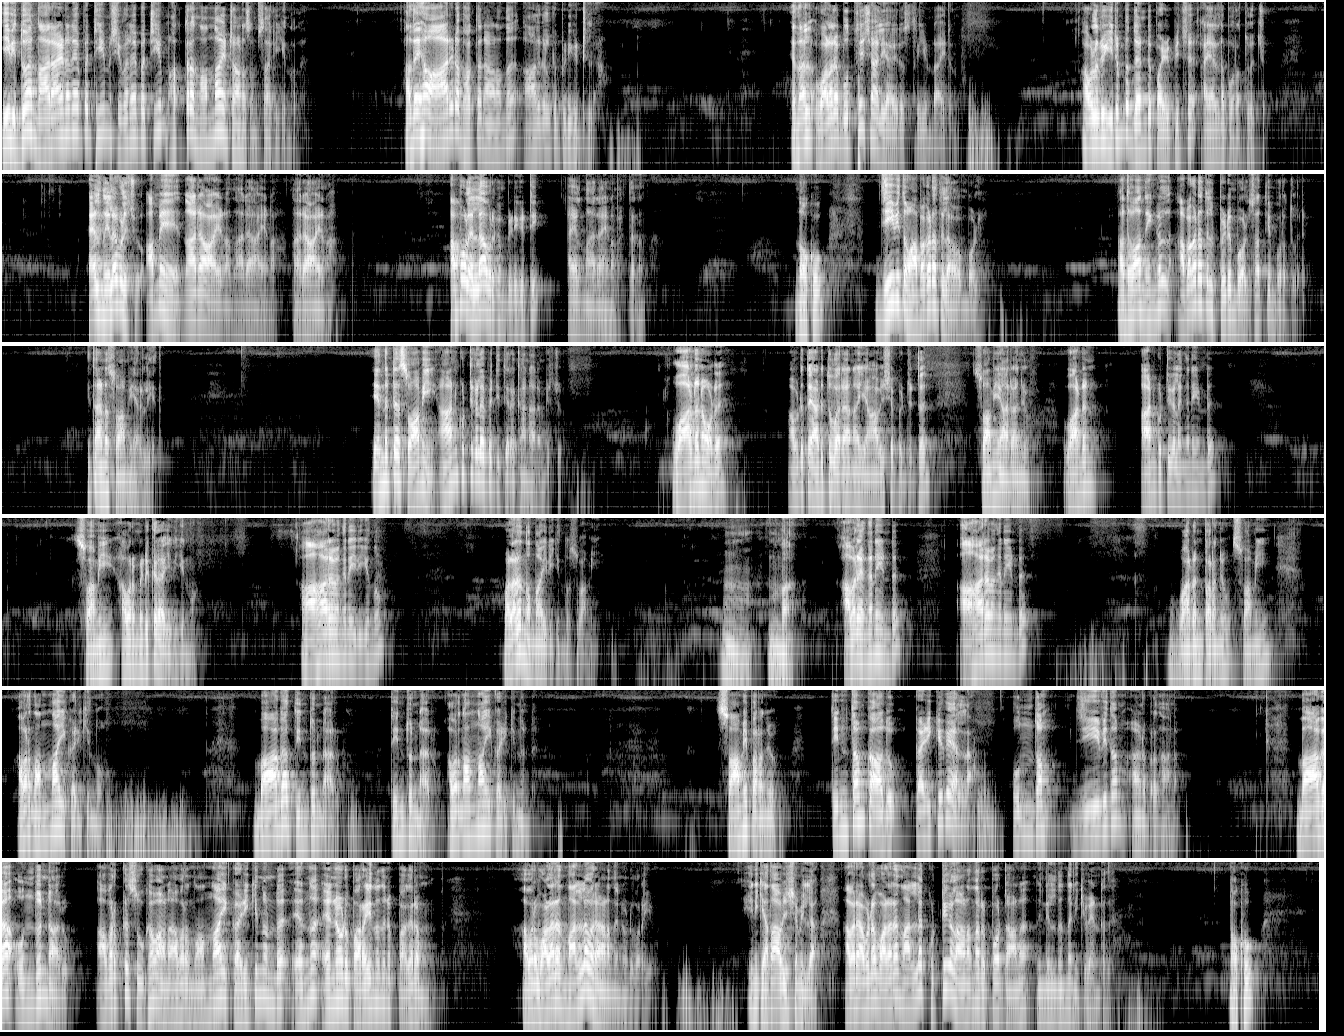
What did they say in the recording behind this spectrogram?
ഈ വിദ്വാൻ നാരായണനെ പറ്റിയും ശിവനെ പറ്റിയും അത്ര നന്നായിട്ടാണ് സംസാരിക്കുന്നത്. അദ്ദേഹം ആരുടെ ഭക്തനാണെന്ന് ആളുകൾക്ക് പിടികിട്ടില്ല. എന്നാൽ വളരെ ബുദ്ധിശാലിയായ ഒരു സ്ത്രീ ഉണ്ടായിരുന്നു. അവളൊരു ഇരുമ്പ് ദണ്ട് പഴിപ്പിച്ച് അയാളുടെ പുറത്ത് വെച്ചു. അയാൾ നിലവിളിച്ചു അമ്മേ നാരായണ നാരായണ നാരായണ. അപ്പോൾ എല്ലാവർക്കും പിടികിട്ടി അയാൾ നാരായണ ഭക്തനെന്ന് നോക്കൂ ജീവിതം അപകടത്തിലാവുമ്പോൾ അഥവാ നിങ്ങൾ അപകടത്തിൽ പെടുമ്പോൾ സത്യം പുറത്തു വരും. ഇതാണ് സ്വാമി അരളിയത്. എന്നിട്ട് സ്വാമി ആൺകുട്ടികളെ പറ്റി തിരക്കാൻ ആരംഭിച്ചു. വാർഡനോട് അവിടുത്തെ അടുത്ത് വരാനായി ആവശ്യപ്പെട്ടിട്ട് സ്വാമി ആരാഞ്ഞു. വാർഡൻ ആൺകുട്ടികൾ എങ്ങനെയുണ്ട്? സ്വാമി അവർ മിടുക്കരായിരിക്കുന്നു. ആഹാരം എങ്ങനെ ഇരിക്കുന്നു? വളരെ നന്നായിരിക്കുന്നു സ്വാമി. നന്നാ. അവരെങ്ങനെയുണ്ട് ആഹാരം എങ്ങനെയുണ്ട്? വാർഡൻ പറഞ്ഞു സ്വാമി അവർ നന്നായി കഴിക്കുന്നു. ബാഗ തിന്തുന്നാറു തിന്തുന്നാറു അവർ നന്നായി കഴിക്കുന്നുണ്ട്. സ്വാമി പറഞ്ഞു തിന്തം കാതു കഴിക്കുകയല്ല ഉന്തം ജീവിതം ആണ് പ്രധാനം. ബാഗ ഒന്തുന്നാറു അവർക്ക് സുഖമാണ് അവർ നന്നായി കഴിക്കുന്നുണ്ട് എന്ന് എന്നോട് പറയുന്നതിന് പകരം അവർ വളരെ നല്ലവരാണെന്ന് എന്നോട് പറയൂ. എനിക്കതാവശ്യമില്ല. അവരവിടെ വളരെ നല്ല കുട്ടികളാണെന്ന റിപ്പോർട്ടാണ് നിന്നിൽ നിന്ന് എനിക്ക് വേണ്ടത്. നോക്കൂ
